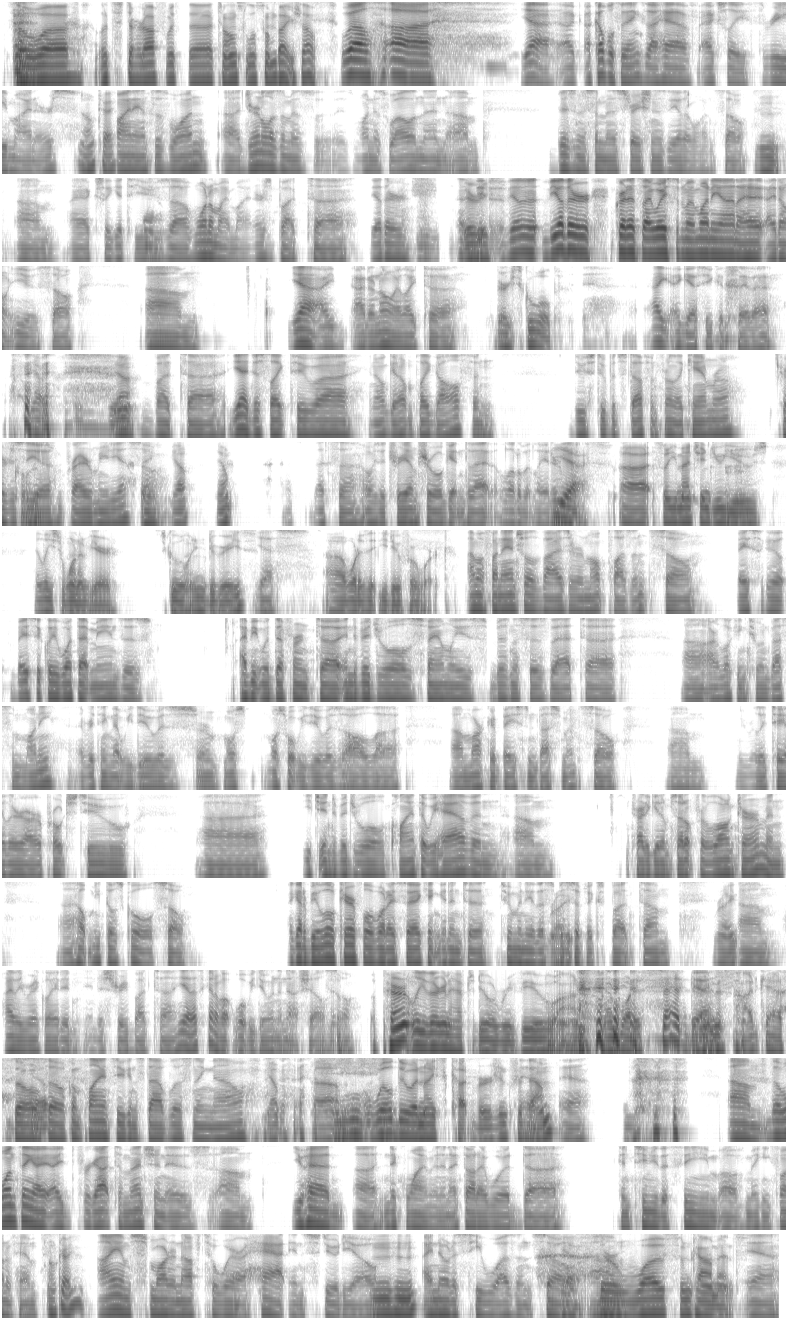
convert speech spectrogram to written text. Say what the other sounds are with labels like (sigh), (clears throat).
So uh, let's start off with uh, telling us a little something about yourself. Well, uh, yeah, a, a couple things. I have actually three minors. Okay. Finance is one. Uh, journalism is is one as well, and then um, business administration is the other one. So, Mm. um, I actually get to use uh, one of my minors, but uh, the other, the, the other, the other credits I wasted my money on, I I don't use. So, um, yeah, I I don't know. I like to. Very schooled. I, I guess you could say that. (laughs) Yeah. Yeah. But uh, yeah, just like to uh, you know get out and play golf and do stupid stuff in front of the camera, courtesy course. of Prior Media. So yep. Yep. that's that's uh, always a treat. I'm sure we'll get into that a little bit later. Yes. Uh, so you mentioned you use at least one of your schooling degrees. yes, Uh, what is it you do for work? I'm a financial advisor in Mount Pleasant. So basically, basically what that means is I meet with different uh, individuals, families, businesses that uh, uh, are looking to invest some money. Everything that we do is, or most most what we do is all uh, uh, market based investments. So um, we really tailor our approach to uh, each individual client that we have, and um, try to get them set up for the long term and help meet those goals. So I got to be a little careful of what I say. I can't get into too many of the Right. specifics, but um, Right. um, highly regulated industry. But uh, yeah, that's kind of what we do in a nutshell. Yep. So, Apparently, they're going to have to do a review (laughs) on, on what is said (laughs) during Yeah. this podcast. so, So, compliance, you can stop listening now. yep. (laughs) Um, we'll do a nice cut version for Yeah, them. Yeah. Um, the one thing I, I forgot to mention is um, you had uh, Nick Wyman, and I thought I would uh, continue the theme of making fun of him. okay. I am smart enough to wear a hat in studio. Mm-hmm. I noticed he wasn't. So yes, there um, was some comments. Yeah,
